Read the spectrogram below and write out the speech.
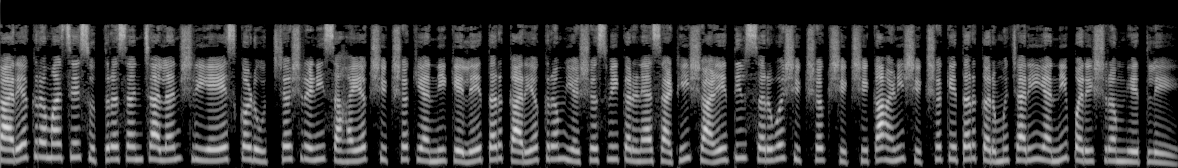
कार्यक्रमाचे सूत्रसंचालन श्री एस कड उच्च श्रेणी सहाय्यक शिक्षक यांनी केले तर कार्यक्रम यशस्वी करण्यासाठी शाळेतील सर्व शिक्षक शिक्षिका आणि शिक्षकेतर कर्मचारी यांनी परिश्रम घेतले.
